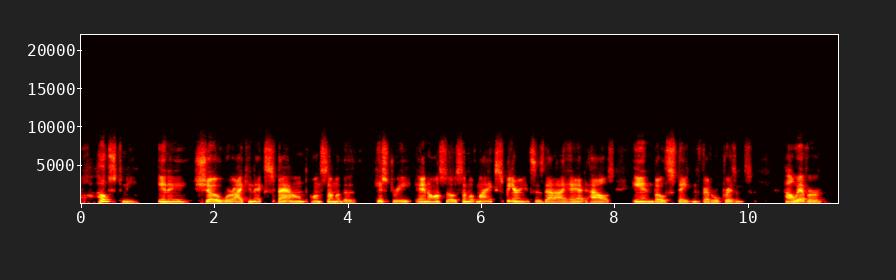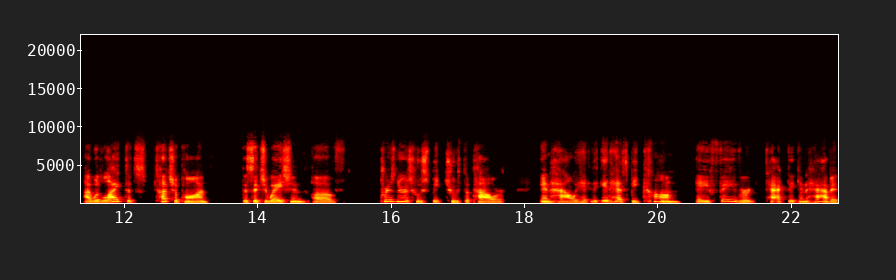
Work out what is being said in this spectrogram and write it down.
host me in a show where I can expound on some of the history and also some of my experiences that I had housed in both state and federal prisons. However, I would like to touch upon the situation of prisoners who speak truth to power and how it has become a favored tactic and habit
